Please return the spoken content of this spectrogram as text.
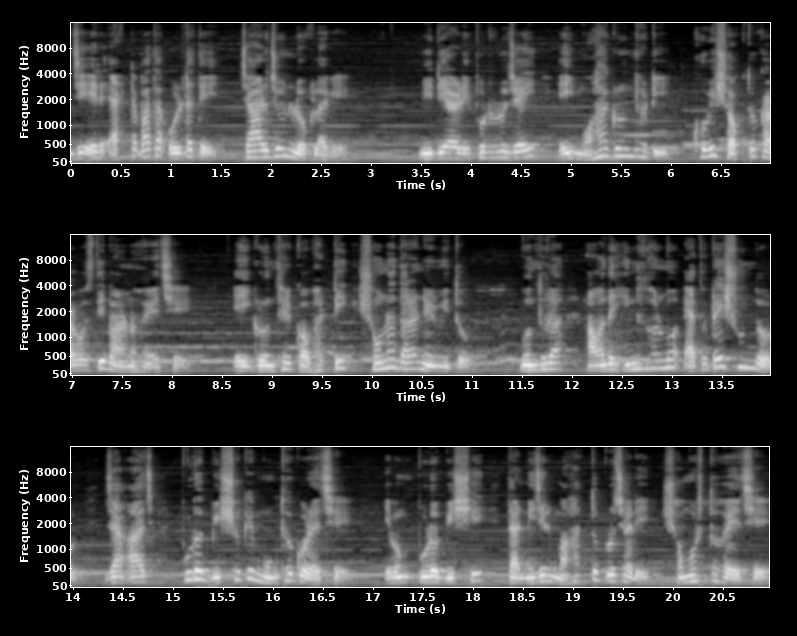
যে এর একটা পাতা উল্টাতেই চারজন লোক লাগে। মিডিয়ার রিপোর্ট অনুযায়ী এই মহাগ্রন্থটি খুবই শক্ত কাগজ দিয়ে বানানো হয়েছে। এই গ্রন্থের কভারটি সোনা দ্বারা নির্মিত। বন্ধুরা, আমাদের হিন্দু ধর্ম এতটাই সুন্দর যা আজ পুরো বিশ্বকে মুগ্ধ করেছে এবং পুরো বিশ্বে তার নিজের মাহাত্ম্য প্রচারে সমর্থ হয়েছে।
